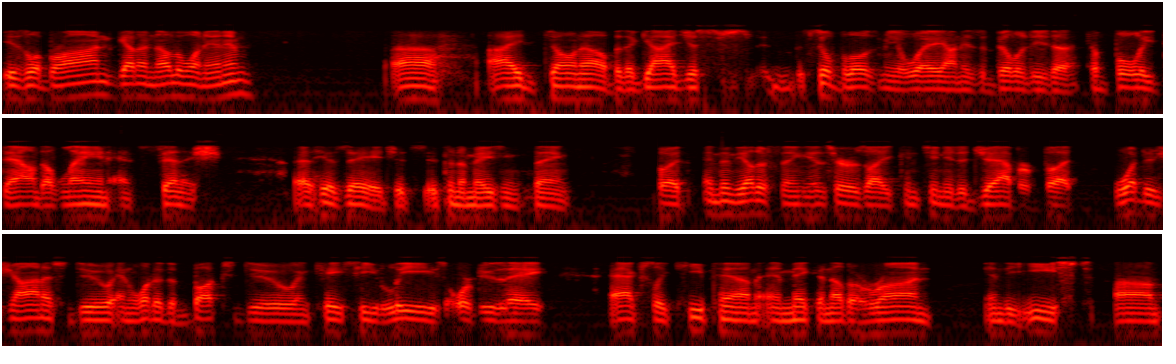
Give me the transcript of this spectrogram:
Is LeBron got another one in him? Uh, I don't know, but the guy just still blows me away on his ability to to bully down the lane and finish at his age. It's it's an amazing thing. But and then the other thing is here as I continue to jabber, but what does Giannis do and what do the Bucks do in case he leaves, or do they actually keep him and make another run in the East? Um,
